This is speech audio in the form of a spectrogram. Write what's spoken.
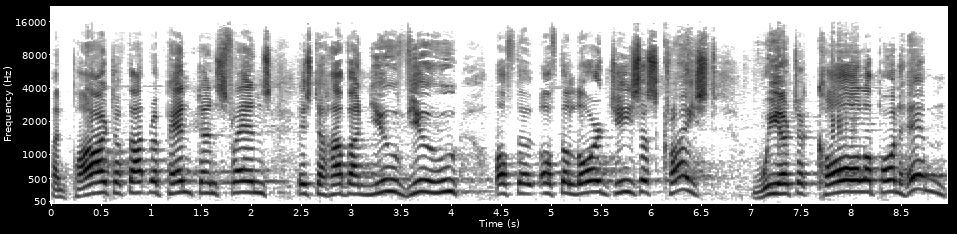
And part of that repentance, friends, is to have a new view of the, of the Lord Jesus Christ. We are to call upon Him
